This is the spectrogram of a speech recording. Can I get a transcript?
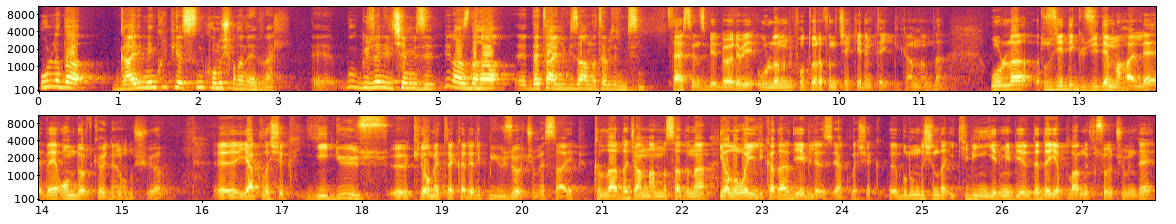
Urla'da gayrimenkul piyasasını konuşmadan evvel e, bu güzel ilçemizi biraz daha e, detaylı bize anlatabilir misin? İsterseniz bir böyle bir Urla'nın bir fotoğrafını çekelim teknik anlamda. Urla 37 güzide mahalle ve 14 köyden oluşuyor. Ee, yaklaşık 700 e, kilometre karelik bir yüz ölçüme sahip. Kıllarda canlanması adına Yalova ili kadar diyebiliriz yaklaşık. Bunun dışında 2021'de de yapılan nüfus ölçümünde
